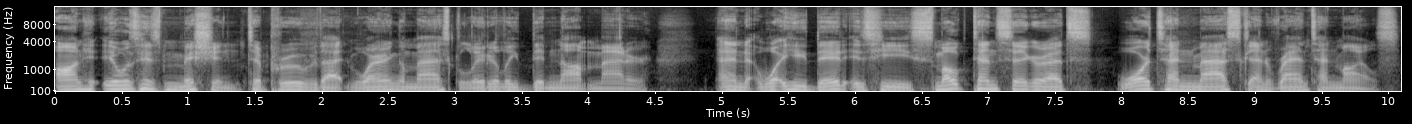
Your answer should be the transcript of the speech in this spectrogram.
on it was his mission to prove that wearing a mask literally did not matter. And what he did is he smoked 10 cigarettes, wore 10 masks and ran 10 miles.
